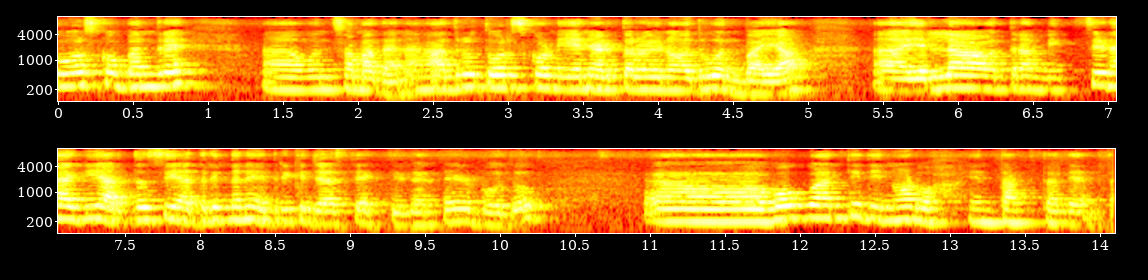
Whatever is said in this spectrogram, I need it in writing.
ತೋರ್ಸ್ಕೊಬಂದ್ರೆ ಒಂದು ಒಂದ್ ಸಮಾಧಾನ. ಆದ್ರೂ ತೋರ್ಸ್ಕೊಂಡು ಏನ್ ಹೇಳ್ತಾರೋ ಏನೋ ಅದು ಒಂದು ಭಯ. ಎಲ್ಲ ಒಂಥರ ಮಿಕ್ಸ್ಡ್ ಆಗಿ ಅರ್ಧಸಿ ಅದರಿಂದನೇ ಹೆದರಿಕೆ ಜಾಸ್ತಿ ಆಗ್ತಿದೆ ಅಂತ ಹೇಳ್ಬೋದು. ಹೋಗುವ ಅಂತಿದ್ದೀನಿ ನೋಡುವ ಎಂತಾಗ್ತದೆ ಅಂತ.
